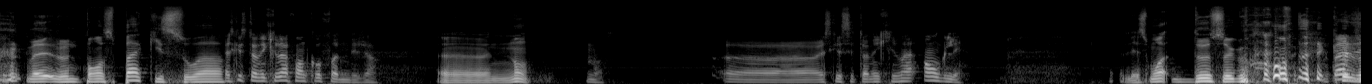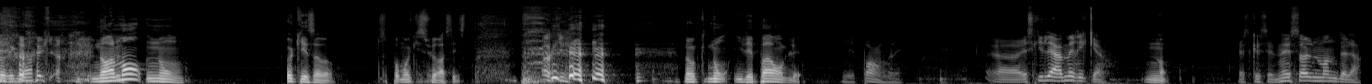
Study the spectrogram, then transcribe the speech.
mais je ne pense pas qu'il soit. Est-ce que c'est un écrivain francophone déjà? Euh. Non. Euh, Est-ce que c'est un écrivain anglais? Laisse-moi deux secondes. que je Vas-y, regarde. regarde. Normalement, non. Ok, ça va. C'est pas moi qui suis raciste. Ok. Donc, non, il n'est pas anglais. Il n'est pas anglais. Euh, Est-ce qu'il est américain? Non. Est-ce que c'est Nelson Mandela?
